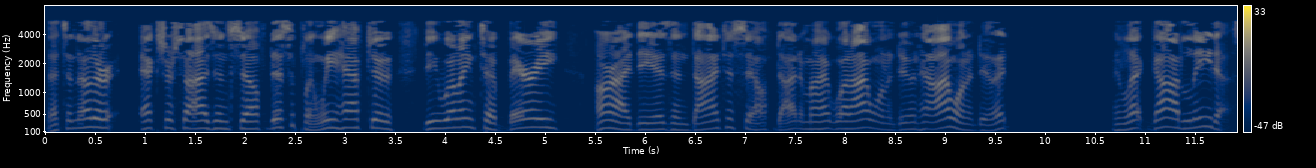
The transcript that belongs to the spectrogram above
That's another exercise in self discipline. We have to be willing to bury our ideas and die to self, die to my what I want to do and how I want to do it, and let God lead us.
